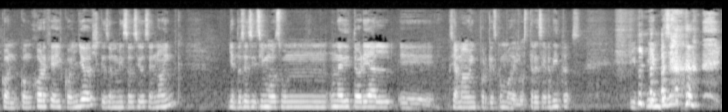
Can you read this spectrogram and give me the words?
con, con Jorge y con Josh, que son mis socios en Oink. Y entonces hicimos un, una editorial eh, que se llama Oink porque es como de los tres cerditos. Y, y,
